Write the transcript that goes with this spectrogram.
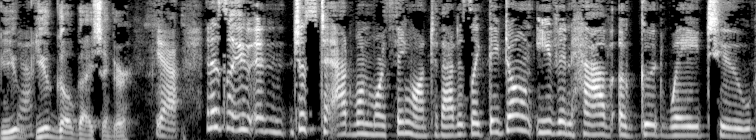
you Yeah. you go, Geisinger. Yeah, and it's like, and just to add one more thing onto that is like they don't even have a good way to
